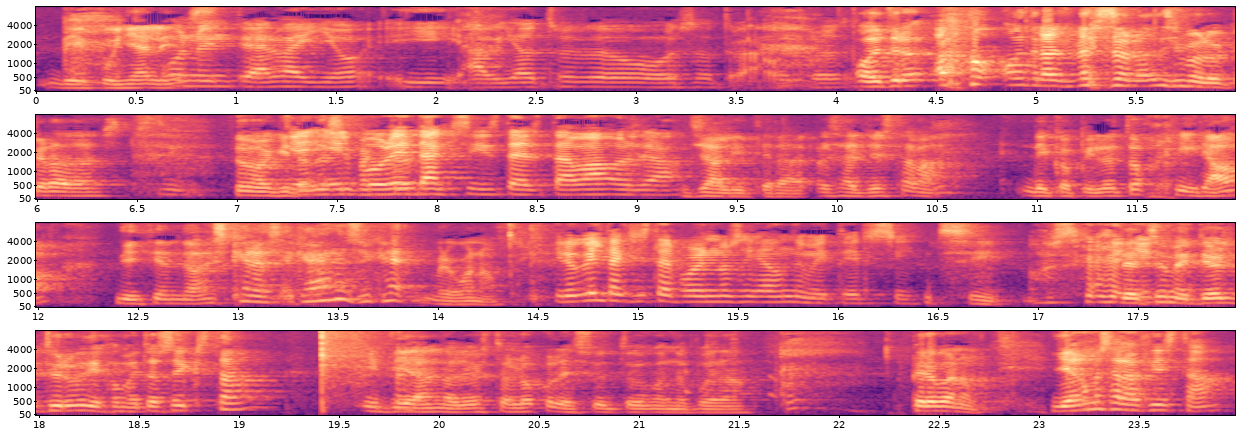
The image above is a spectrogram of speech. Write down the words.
de puñales. Bueno, entre Alba y yo, y había otros otra- otros... Otro- otras personas involucradas. Pero que quitando el ese pobre factor- taxista estaba, o sea... Ya, literal. O sea, yo estaba de copiloto girado diciendo, es que no sé qué, no sé qué. Pero bueno, Creo que el taxista el pobre no sabía dónde meterse. sí. O sea, De hecho, metió el turbo y dijo, meto sexta y tirando. Yo esto loco le suelto cuando pueda. Pero bueno, llegamos a la fiesta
